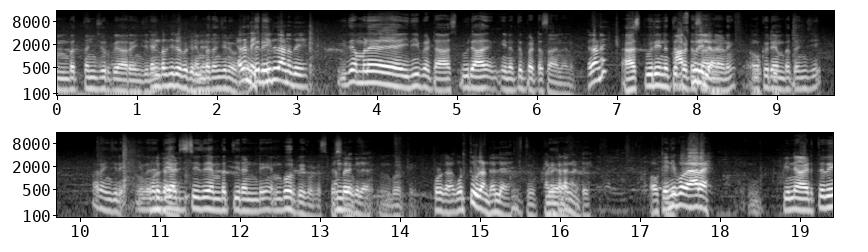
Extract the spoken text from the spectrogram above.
എൺപത്തഞ്ച് റുപ്യ ആ റേഞ്ചിൽ എൺപത്തഞ്ച് രൂപ എൺപത്തഞ്ച് രൂപ ഇത് നമ്മൾ ഇതിൽ പെട്ട ആസ്പൂർ ആ ഇനത്തിൽ പെട്ട സാധനമാണ്. ഏതാണ്? ആസ്പൂർ ഇനത്തിൽ പെട്ട? സാധനമാണ്. നമുക്കൊരു എൺപത്തഞ്ച് റേഞ്ചിൽ അഡ്ജസ്റ്റ് ചെയ്ത് എൺപത്തി രണ്ട് എൺപത് റുപ്യ കൊടുക്കാം. കൊടുത്തു വിടണ്ടല്ലേ ഓക്കെ ഇനിയിപ്പോ വേറെ? പിന്നെ അടുത്തത്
